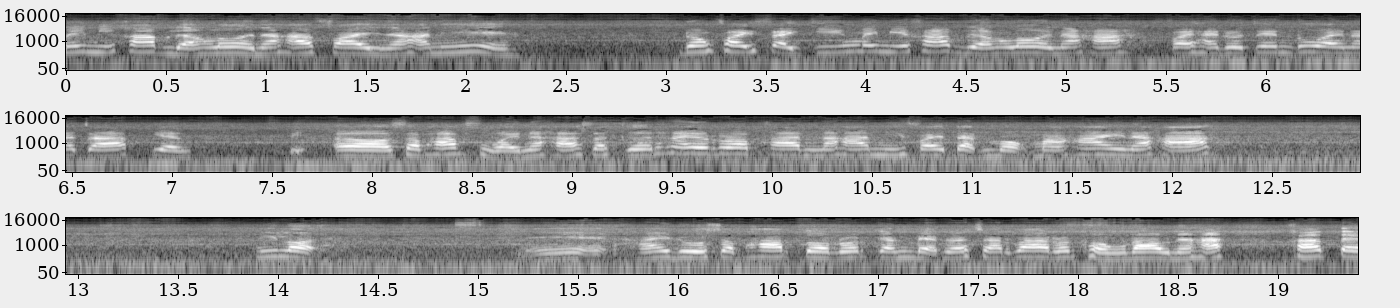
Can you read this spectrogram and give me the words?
ไม่มีคราบเหลืองเลยนะคะ ไฟนะคะนี่ ดวงไฟใส่กิ้งไม่มีคราบเหลืองเลยนะคะ ไฟไฮโดรเจนด้วยนะจ๊ะ เปลี่ยนสภาพสวยนะคะ สเกิร์ตให้รอบคันนะคะ มีไฟตัดหมอกมาให้นะคะ นี่เลยนี่ให้ดูสภาพตัวรถกันแบบชัดๆว่ารถของเรานะคะคัดแต่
